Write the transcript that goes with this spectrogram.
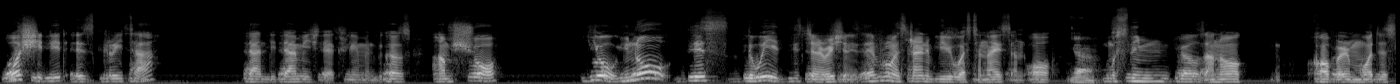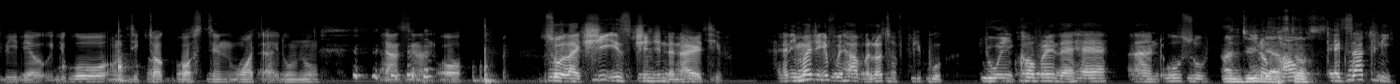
what she did is greater than the damage they're claiming. Because I'm sure yo, you know this the way this generation is. Everyone's trying to be westernized and all. Yeah. Muslim girls are not covered modestly. They go on TikTok posting what I don't know, dancing and all. So like she is changing the narrative. And imagine if we have a lot of people doing covering their hair and also And doing you know, their stuff. Exactly.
